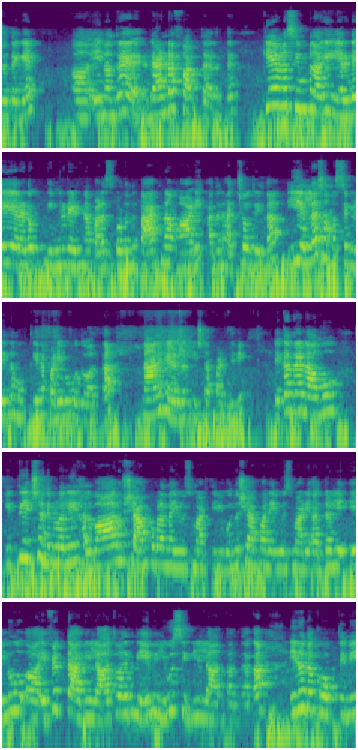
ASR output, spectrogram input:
ಜೊತೆಗೆ ಏನಂದ್ರೆ ಡ್ಯಾಂಡ್ರಫ್ ಆಗ್ತಾ ಇರುತ್ತೆ. ಕೇವಲ ಸಿಂಪಲ್ ಆಗಿ ಎರಡೇ ಎರಡು ಇಂಗ್ರೀಡಿಯೆಂಟ್ನ ಬಳಸ್ಕೊಂಡು ಒಂದು ಪ್ಯಾಕ್ನ ಮಾಡಿ ಅದನ್ನ ಹಚ್ಚೋದ್ರಿಂದ ಈ ಎಲ್ಲ ಸಮಸ್ಯೆಗಳಿಂದ ಮುಕ್ತಿಯನ್ನ ಪಡಿಬಹುದು ಅಂತ ನಾನು ಹೇಳೋದಕ್ಕೆ ಇಷ್ಟಪಡ್ತೀನಿ. ಯಾಕಂದ್ರೆ ನಾವು ಇತ್ತೀಚಿನ ದಿನಗಳಲ್ಲಿ ಹಲವಾರು ಶಾಂಪುಗಳನ್ನ ಯೂಸ್ ಮಾಡ್ತೀವಿ. ಒಂದು ಶ್ಯಾಂಪನ್ನ ಯೂಸ್ ಮಾಡಿ ಅದರಲ್ಲಿ ಏನೂ ಎಫೆಕ್ಟ್ ಆಗಿಲ್ಲ ಅಥವಾ ಅದರಿಂದ ಏನು ಯೂಸ್ ಸಿಗ್ಲಿಲ್ಲ ಅಂತ ಅಂದಾಗ ಇನ್ನೊಂದಕ್ಕೆ ಹೋಗ್ತೀವಿ.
